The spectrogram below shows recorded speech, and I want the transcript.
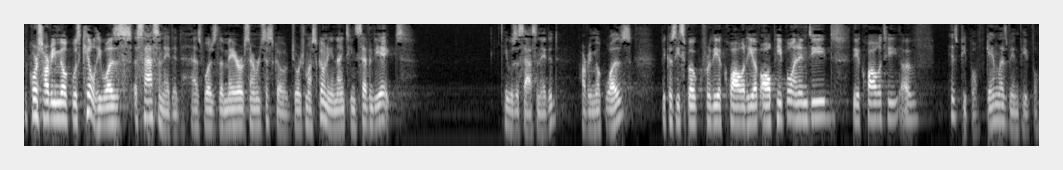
Of course, Harvey Milk was killed. He was assassinated, as was the mayor of San Francisco, George Moscone, in 1978. He was assassinated, Harvey Milk was, because he spoke for the equality of all people and indeed the equality of his people, gay and lesbian people.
